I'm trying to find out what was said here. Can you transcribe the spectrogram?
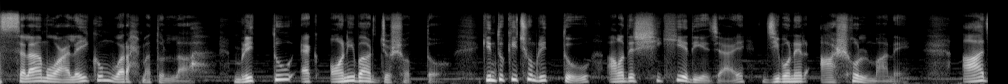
আসসালামু আলাইকুম ওয়ারহমাতুল্লাহ মৃত্যু এক অনিবার্য সত্য, কিন্তু কিছু মৃত্যু আমাদের শিখিয়ে দিয়ে যায় জীবনের আসল মানে। আজ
